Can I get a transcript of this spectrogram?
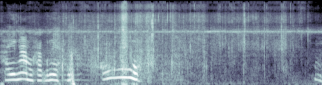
ไข่งามคักเบึงเนี่ยโอ้อืม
